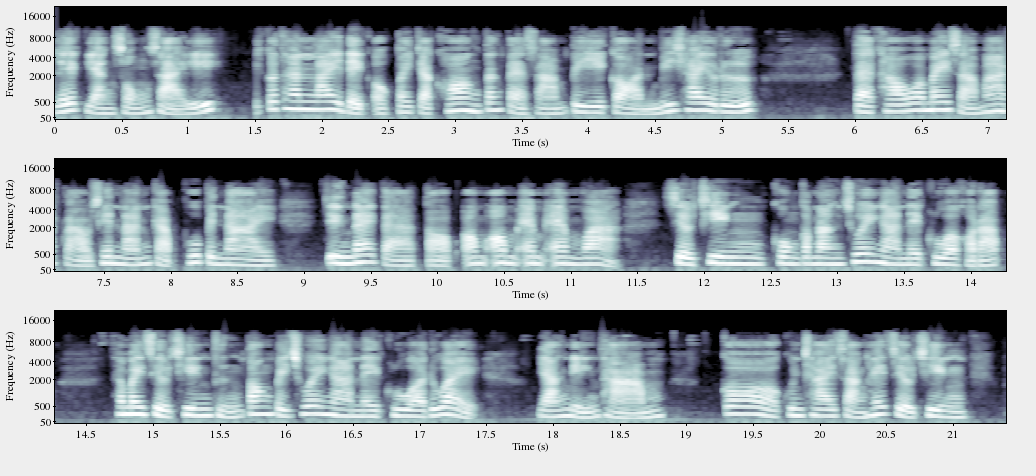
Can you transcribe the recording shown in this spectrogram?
เล็กอย่างสงสัย ก็ท่านไล่เด็กออกไปจากห้องตั้งแต่สามปีก่อนไม่ใช่หรือ แต่เขาว่าไม่สามารถกล่าวเช่นนั้นกับผู้เป็นนาย จึงได้แต่ตอบอ้อมอ้อมแอมแอมว่า เสี่ยวชิงคงกำลังช่วยงานในครัวขอรับทำไมเสี่ยวชิงถึงต้องไปช่วยงานในครัวด้วยหยางหนิงถาม ก็คุณชายสั่งให้เสี่ยวชิง ไป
